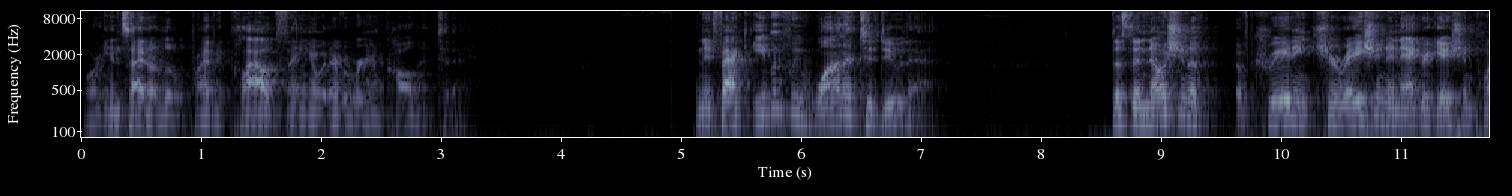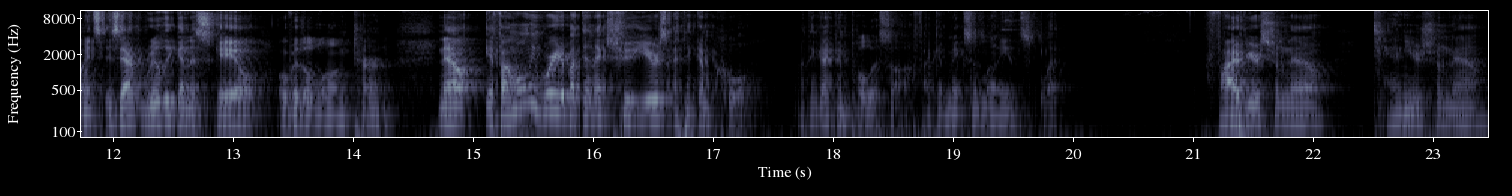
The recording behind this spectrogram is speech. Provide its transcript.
or inside our little private cloud thing or whatever we're going to call that today. And in fact, even if we wanted to do that, does the notion of, of creating curation and aggregation points, is that really going to scale over the long term? Now, if I'm only worried about the next few years, I think I'm cool. I think I can pull this off. I can make some money and split. Five years from now, 10 years from now?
